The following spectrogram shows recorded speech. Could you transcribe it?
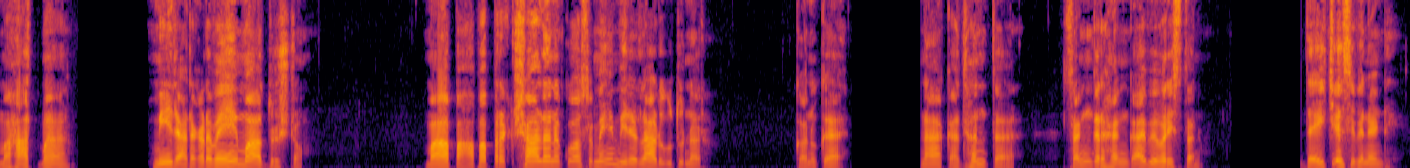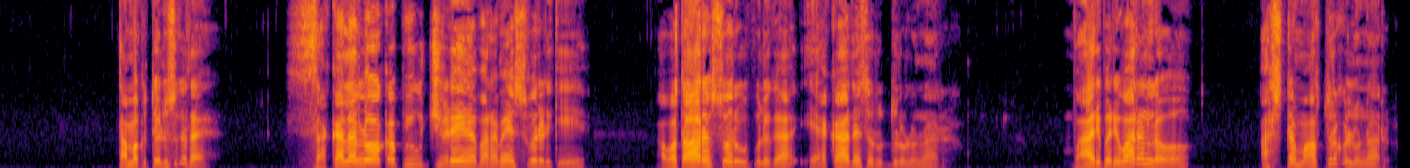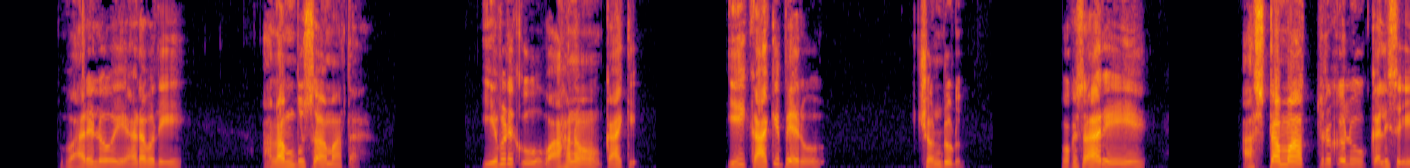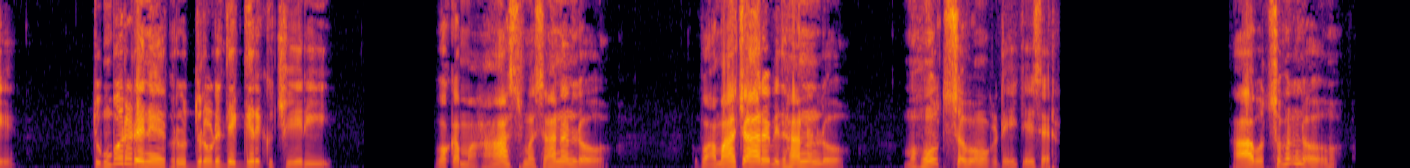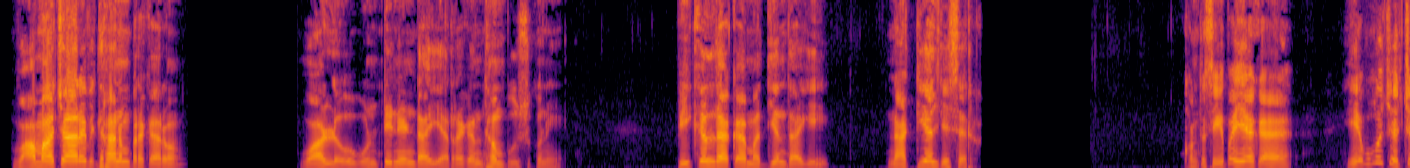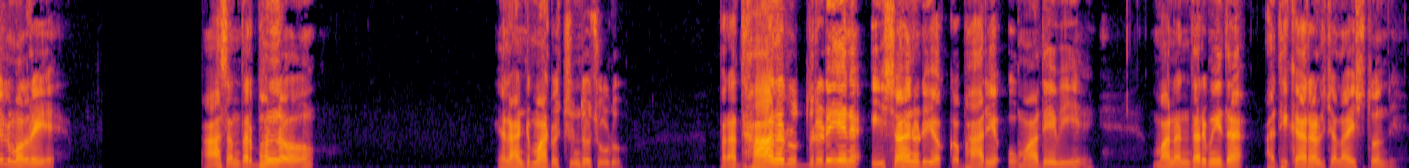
మహాత్మా మీరు అడగడమే మా అదృష్టం. మా పాప ప్రక్షాళన కోసమే మీరిలా అడుగుతున్నారు. కనుక నా కథంతా సంగ్రహంగా వివరిస్తాను. దయచేసి వినండి. తమకు తెలుసు కదా సకలలోక పూజ్యుడైన పరమేశ్వరుడికి అవతార స్వరూపులుగా ఏకాదశ రుద్రులున్నారు. వారి పరివారంలో అష్టమాతృకులున్నారు. వారిలో ఏడవది అలంబుసామాత ఈవిడకు వాహనం కాకి. ఈ కాకి పేరు చండు ఒకసారి అష్టమాతృకలు కలిసి తుంబురుడనే రుద్రుడి దగ్గరకు చేరి ఒక మహాశ్మశానంలో వామాచార విధానంలో మహోత్సవం ఒకటి చేశారు. ఆ ఉత్సవంలో వామాచార విధానం ప్రకారం వాళ్ళు ఒంటి నిండా ఎర్రగంధం పూసుకుని పీకల దాకా మద్యం తాగి నాట్యాలు చేశారు. కొంతసేపు అయ్యాక ఏవో చర్చలు మొదలయ్యాయి. ఆ సందర్భంలో ఎలాంటి మాట వచ్చిందో చూడు. ప్రధాన రుద్రుడైన ఈశానుడి యొక్క భార్య ఉమాదేవి మనందరి మీద అధికారాలు చెలాయిస్తోంది.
